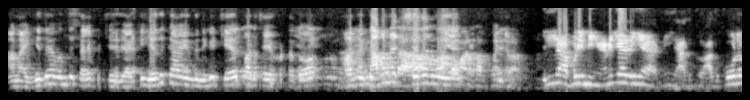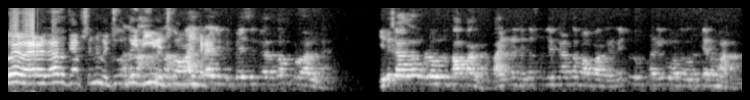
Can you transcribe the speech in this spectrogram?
ஆனால் இதை வந்து தலைப்புச் செய்தியாக்கி எதுக்காக இந்த நிகழ்ச்சி ஏற்பாடு செய்யப்பட்டதோ அந்த கவன சிதறவு ஏற்பட இல்ல அப்படி நீங்க நினைக்காதீங்க. நீங்க அதுக்கு அது கூடவே வேற ஏதாவது கேப்ஷன் வச்சுக்கோங்க தான் போடுவாங்க. இதுக்காக தான் உள்ள வந்து என்ன சொல்லியிருக்காரு தான் பார்ப்பாங்க. என்ன சொல்லி படிக்க ஒருத்தவங்க வந்து தேட மாட்டாங்க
